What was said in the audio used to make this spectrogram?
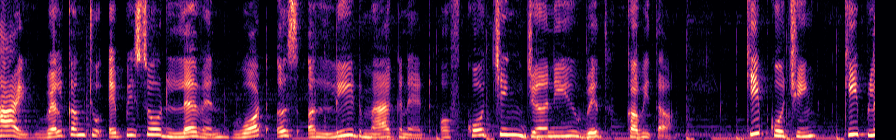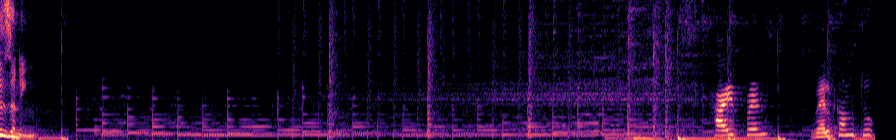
Hi, welcome to episode 11 What is a lead magnet of coaching journey with Kavita. Keep coaching, keep listening. Hi friends, welcome to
